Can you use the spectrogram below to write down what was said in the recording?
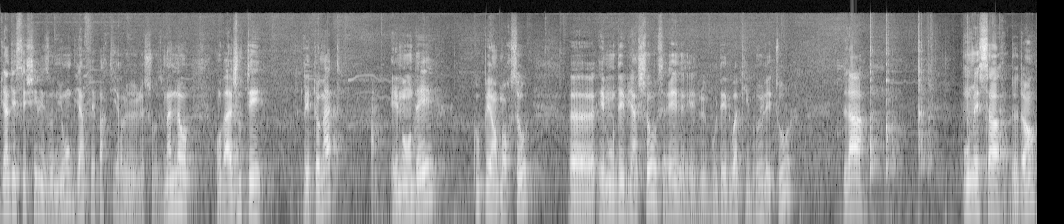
bien desséché les oignons, bien fait partir le, chose. Maintenant, on va ajouter les tomates émondées, coupées en morceaux, euh, émondées bien chaud, vous savez, le bout des doigts qui brûle et tout. Là, on met ça dedans.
